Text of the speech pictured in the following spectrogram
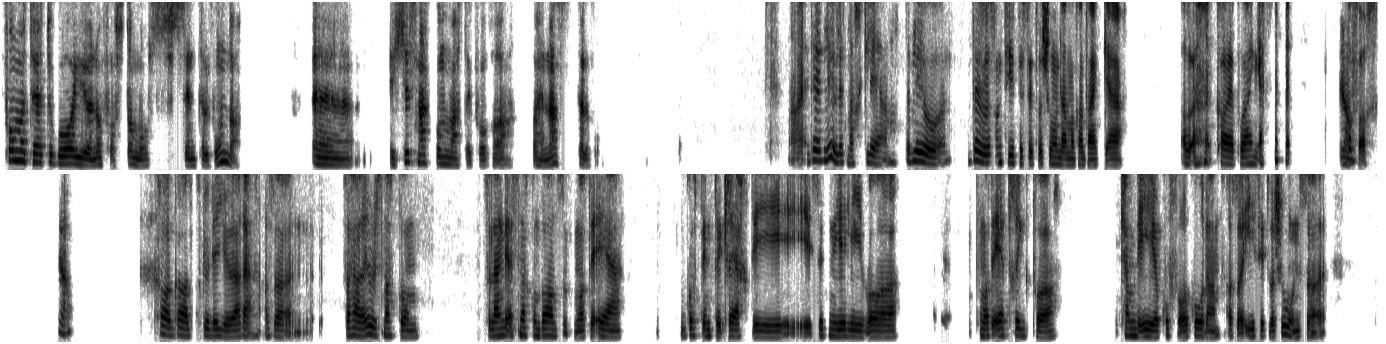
får vi til til å gå gjennom fostermors sin telefon, da. Eh, ikke snakk om at jeg får ha på hennes telefon. Nei, det blir jo litt merkelig igjen. Det blir jo det er jo en sånn typisk situasjon der man kan tenke Altså, hva er poenget? Ja. Hvorfor? Ja. Hva galt skulle det gjøre? Altså, for her er jo det snakk om Så lenge det er snakk om barn som på en måte er godt integrert i, sitt nye liv og på en måte er trygg på hvem de er og hvorfor og hvordan, altså i situasjonen, så,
